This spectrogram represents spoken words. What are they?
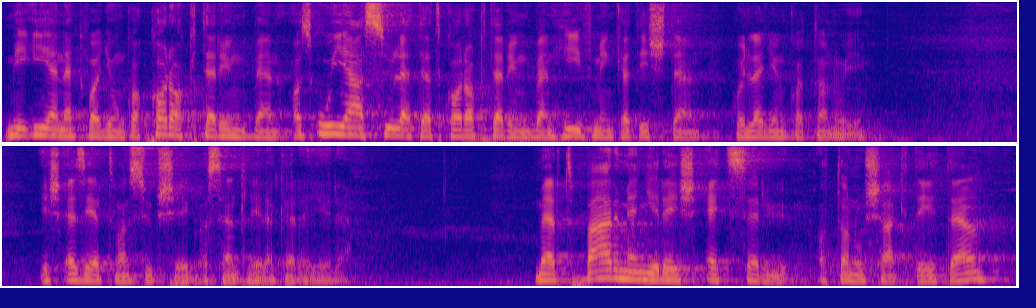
Mi ilyenek vagyunk a karakterünkben, az újjászületett karakterünkben hív minket Isten, hogy legyünk a tanúi. És ezért van szükség a Szentlélek erejére. Mert bármennyire is egyszerű a tanúságtétel,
